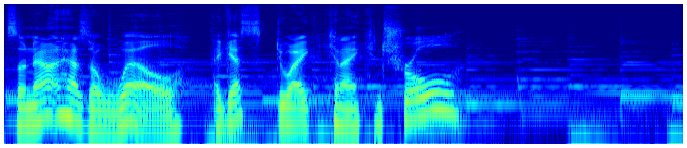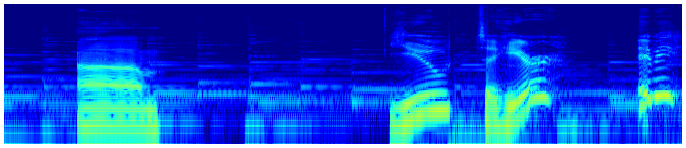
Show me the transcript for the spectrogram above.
So now it has a well. I guess, do I, can I control? Um, you to here? Maybe?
